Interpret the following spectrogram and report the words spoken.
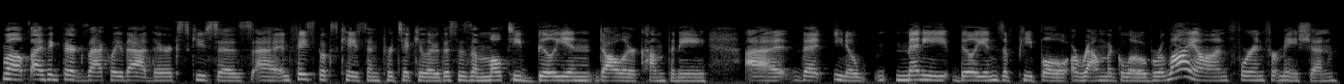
Well, I think they're exactly that. They're excuses. Uh, in Facebook's case in particular, this is a multi-billion dollar company uh, that, you know, many billions of people around the globe rely on for information.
